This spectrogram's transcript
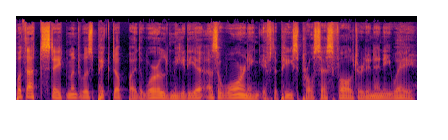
but that statement was picked up by the world media as a warning if the peace process faltered in any way.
